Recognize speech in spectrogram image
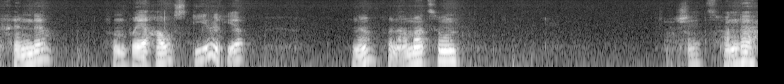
eine Fender vom Warehouse Deal hier. Ne, von Amazon. Jetzt Fender.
